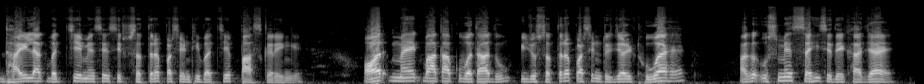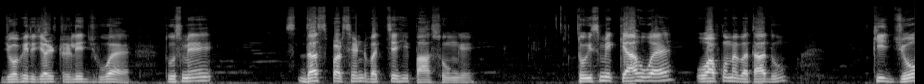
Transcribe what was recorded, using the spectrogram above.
ढाई लाख बच्चे में से सिर्फ़ सत्रह परसेंट ही बच्चे पास करेंगे। और मैं एक बात आपको बता दूँ कि जो सत्रह परसेंट रिज़ल्ट हुआ है, अगर उसमें सही से देखा जाए, जो भी रिज़ल्ट रिलीज़ हुआ है तो उसमें दस परसेंट बच्चे ही पास होंगे। तो इसमें क्या हुआ है, वो आपको मैं बता दूँ कि जो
